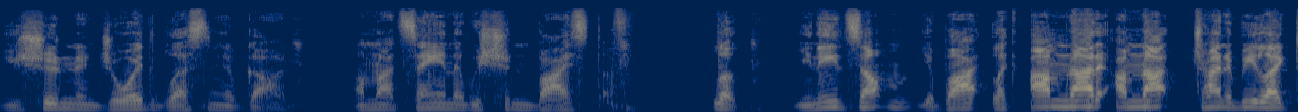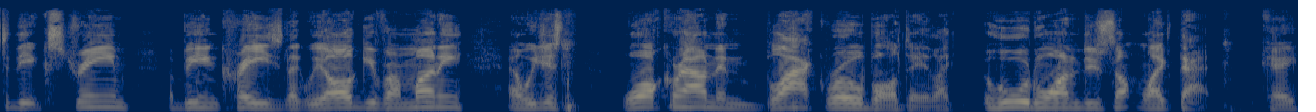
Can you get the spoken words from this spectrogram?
you shouldn't enjoy the blessing of God. I'm not saying that we shouldn't buy stuff. Look, you need something, you buy like I'm not I'm not trying to be like to the extreme of being crazy. Like we all give our money and we just walk around in black robe all day. Like who would want to do something like that? Okay?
